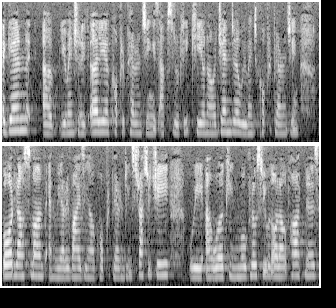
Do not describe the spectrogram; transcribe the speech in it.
again, uh, you mentioned it earlier, corporate parenting is absolutely key on our agenda. We went to corporate parenting board last month and we are revising our corporate parenting strategy. We are working more closely with all our partners,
